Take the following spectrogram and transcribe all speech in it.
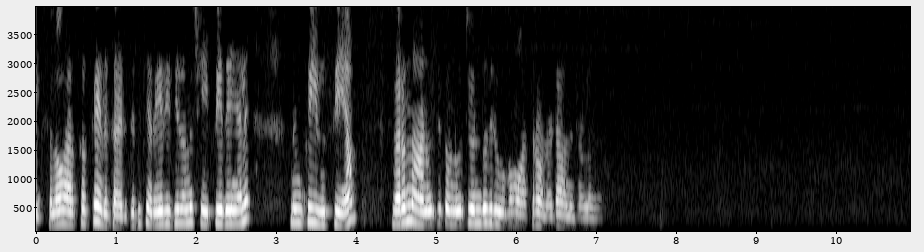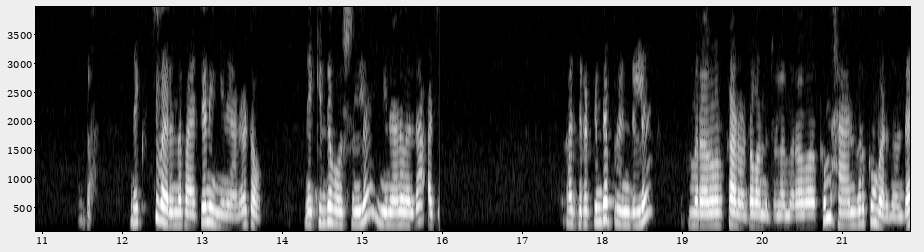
എക്സലോ ആർക്കൊക്കെ എടുക്കാം. എടുത്തിട്ട് ചെറിയ രീതിയിൽ ഒന്ന് ഷേപ്പ് ചെയ്ത് കഴിഞ്ഞാൽ നിങ്ങൾക്ക് യൂസ് ചെയ്യാം. വെറും നാനൂറ്റി തൊണ്ണൂറ്റി ഒൻപത് രൂപ മാത്രമാണ് കേട്ടോ വന്നിട്ടുള്ളത്. നെക്സ്റ്റ് വരുന്ന പാറ്റേൺ ഇങ്ങനെയാണ് കേട്ടോ. നെക്കിന്റെ പോർഷനിൽ ഇങ്ങനെയാണ് വരുന്നത്. അജ അജ്രക്കിന്റെ പ്രിന്റിൽ മിറർ വർക്കാണ് കേട്ടോ വന്നിട്ടുള്ളത്. മിറർ വർക്കും ഹാൻഡ് വർക്കും വരുന്നുണ്ട്.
